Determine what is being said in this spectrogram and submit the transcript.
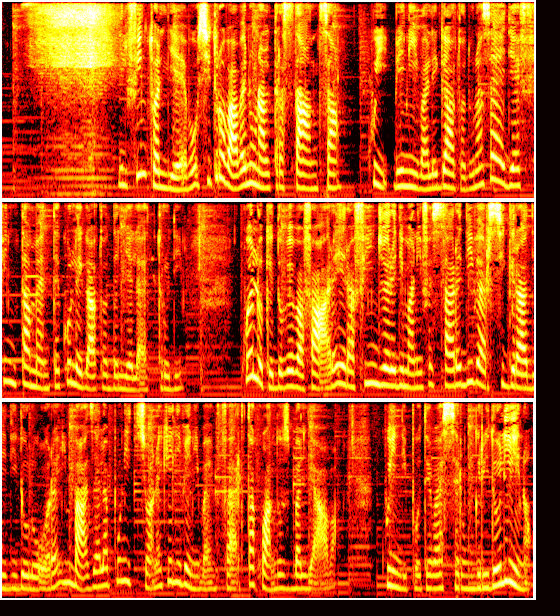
Il finto allievo si trovava in un'altra stanza. Qui veniva legato ad una sedia e fintamente collegato a degli elettrodi. Quello che doveva fare era fingere di manifestare diversi gradi di dolore in base alla punizione che gli veniva inferta quando sbagliava. Quindi poteva essere un gridolino,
